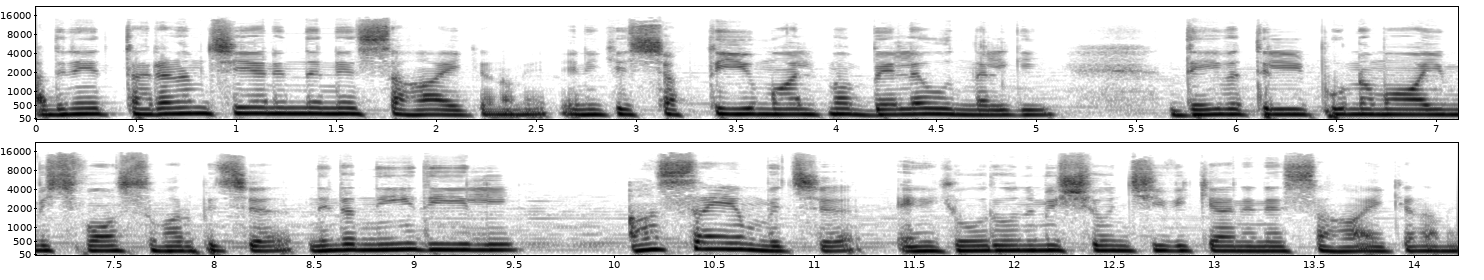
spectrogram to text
അതിനെ തരണം ചെയ്യാൻ ഇന്ന് എന്നെ സഹായിക്കണമേ. എനിക്ക് ശക്തിയും ആത്മബലവും നൽകി ദൈവത്തിൽ പൂർണമായും വിശ്വാസം അർപ്പിച്ച് നിന്റെ നീതിയിൽ ആശ്രയം വെച്ച് എനിക്ക് ഓരോ നിമിഷവും ജീവിക്കാൻ എന്നെ സഹായിക്കണമേ.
